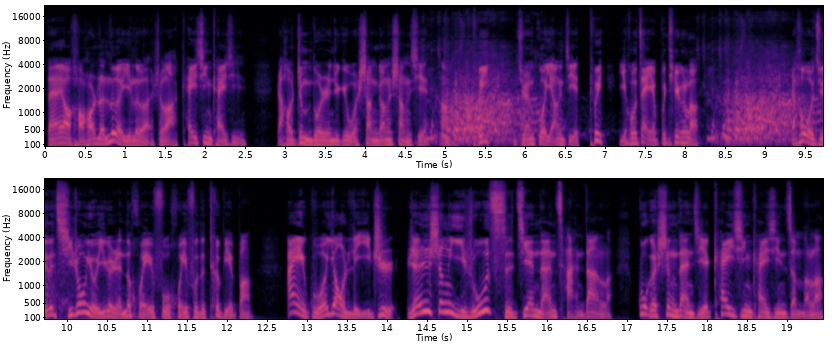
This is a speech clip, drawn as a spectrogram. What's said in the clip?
大家要好好的乐一乐，是吧？开心开心。然后这么多人就给我上纲上线啊！呸！你居然过洋节，呸！以后再也不听了。然后我觉得其中有一个人的回复回复的特别棒。爱国要理智，人生已如此艰难惨淡了，过个圣诞节开心开心，怎么了？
